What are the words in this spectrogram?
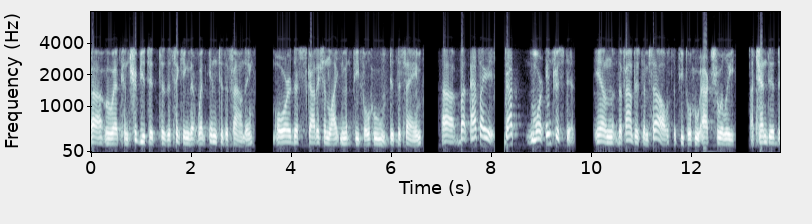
uh, who had contributed to the thinking that went into the founding, or the Scottish Enlightenment people who did the same. Uh, but as I got more interested in the founders themselves, the people who actually attended,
